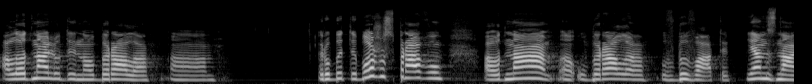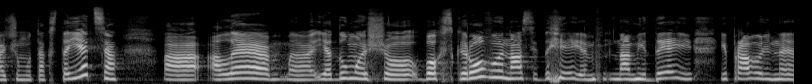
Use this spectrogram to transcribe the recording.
Але одна людина обирала робити Божу справу, а одна обирала вбивати. Я не знаю, чому так стається, але я думаю, що Бог скеровує нас і дає нам ідеї і правильний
